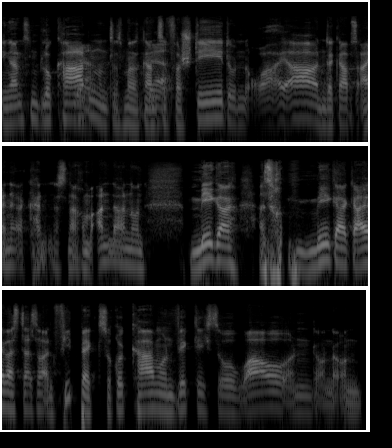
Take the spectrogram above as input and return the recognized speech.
die ganzen Blockaden ja. und dass man das Ganze ja. versteht und oh ja, und da gab es eine Erkenntnis nach dem anderen und mega, also mega geil, was da so an Feedback zurückkam und wirklich so wow und, und, und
